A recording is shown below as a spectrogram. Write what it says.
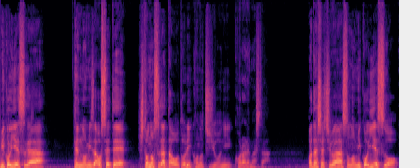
御子イエスが天の御座を捨てて人の姿を取りこの地上に来られました。私たちはその御子イエスを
